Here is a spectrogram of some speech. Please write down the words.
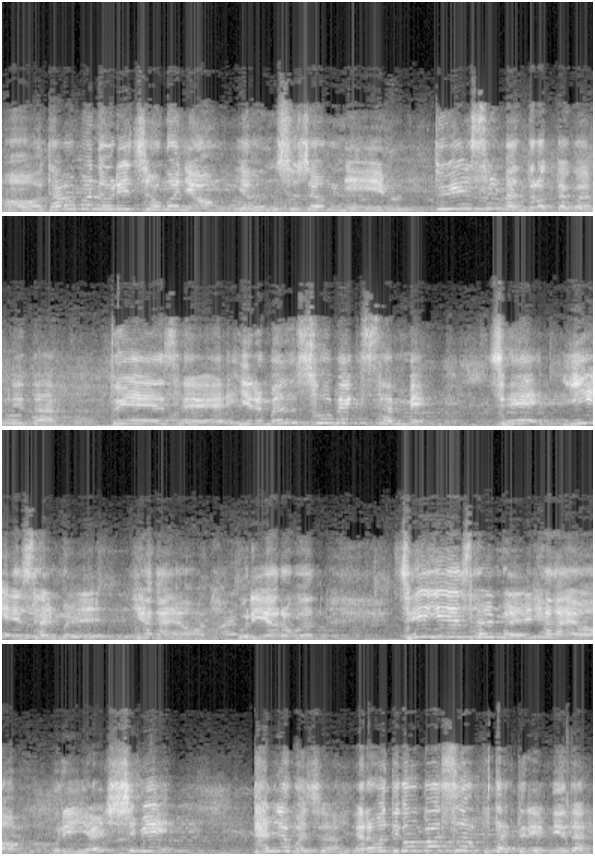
어, 다음은 우리 정은영, 연수정님 듀엣을 만들었다고 합니다. 듀엣의 이름은 소백산맥 제2의 삶을 향하여 우리 여러분 제2의 삶을 향하여 우리 열심히 달려보죠. 여러분 뜨거운 박수 부탁드립니다.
